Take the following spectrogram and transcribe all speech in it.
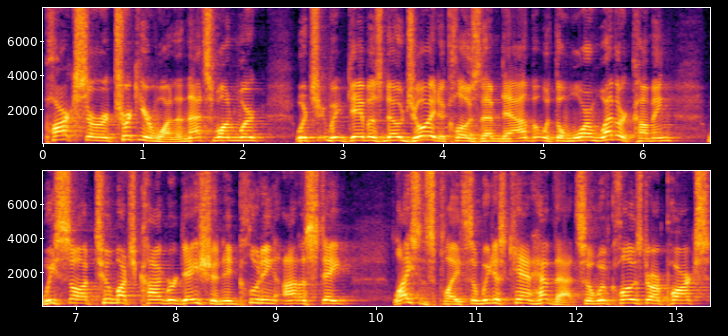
Parks are a trickier one, and that's one where, which gave us no joy to close them down. But with the warm weather coming, we saw too much congregation, including out of state license plates, and we just can't have that. So we've closed our parks.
